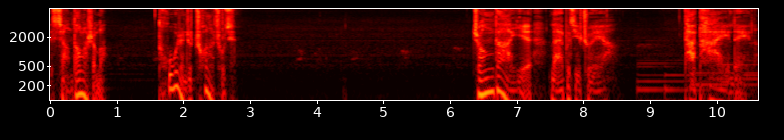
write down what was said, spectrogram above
想到了什么，突然就窜了出去。张大爷来不及追啊，他太累了，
